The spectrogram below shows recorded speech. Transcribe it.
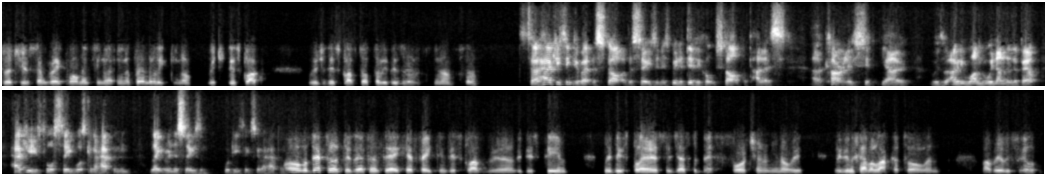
to achieve some great moments in a in a Premier League, you know, which this club which this club totally deserves, you know. So So, how do you think about the start of the season? It's been a difficult start for Palace. Uh, currently, you know, with only one win under the belt. How do you foresee what's going to happen later in the season? What do you think is going to happen? Oh, well, definitely, definitely, I have faith in this club, uh, with this team, with these players. It's just a bad fortune, you know. We we didn't have a luck at all, and I really feel,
